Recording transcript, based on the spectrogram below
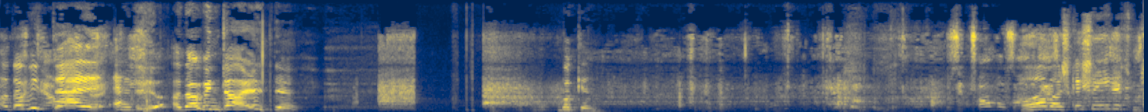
Adam intihar etti. Adam intihar etti. Bakın. Aa başka şeye geçmiş.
